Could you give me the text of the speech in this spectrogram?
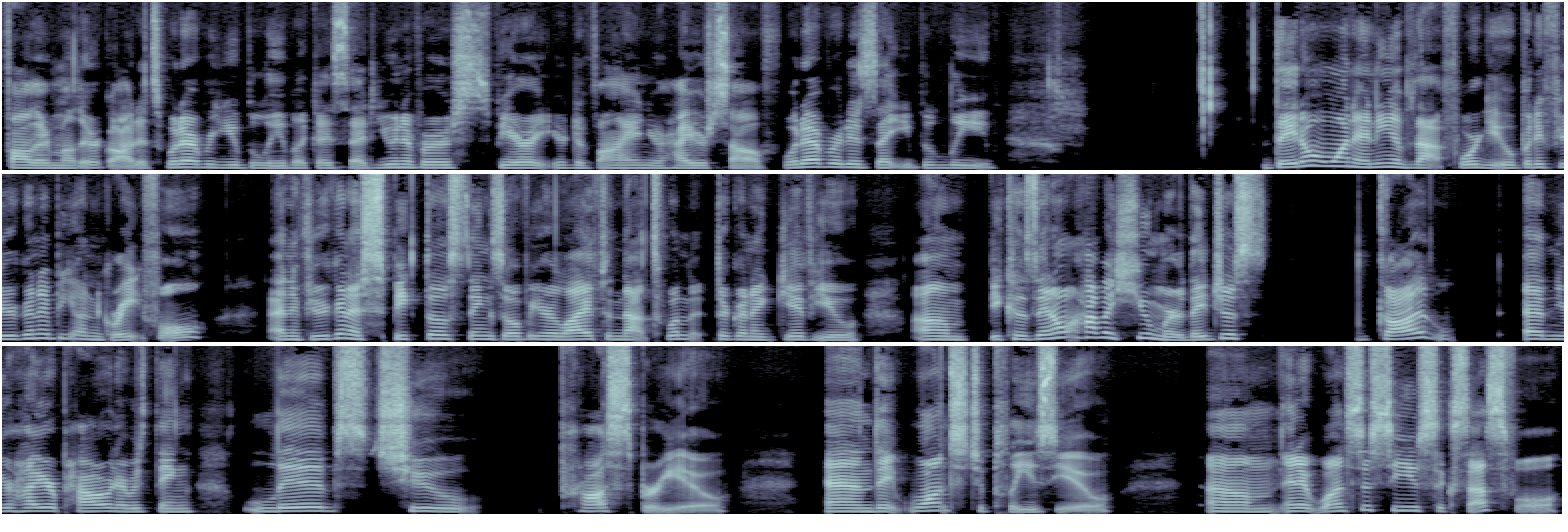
Father, Mother, God. It's whatever you believe. Like I said, universe, spirit, your divine, your higher self, whatever it is that you believe. They don't want any of that for you. But if you're going to be ungrateful and if you're going to speak those things over your life, then that's what they're going to give you um, because they don't have a humor. They just, God and your higher power and everything lives to prosper you and it wants to please you um, and it wants to see you successful.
